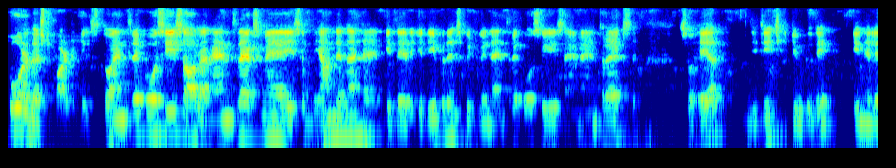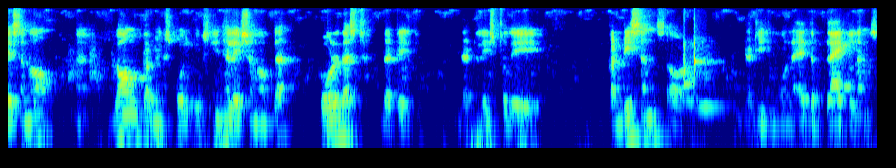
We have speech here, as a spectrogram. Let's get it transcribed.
coal dust particles. तो anthracosis और anthrax में ये सब ध्यान देना है कि there is a difference between anthracosis and anthrax. So here it is due to the inhalation of uh, long-term exposure, inhalation of the coal dust that is that leads to the conditions or that is known as the black lungs,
